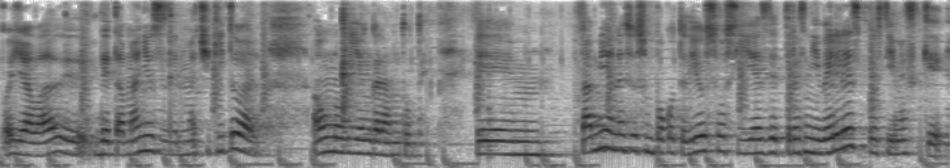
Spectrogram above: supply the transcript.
pues ya va de, tamaños desde el más chiquito a, uno bien grandote. Em, también eso es un poco tedioso, si es de tres niveles, pues tienes que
